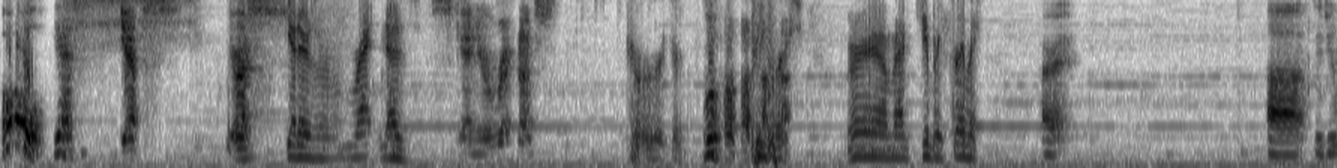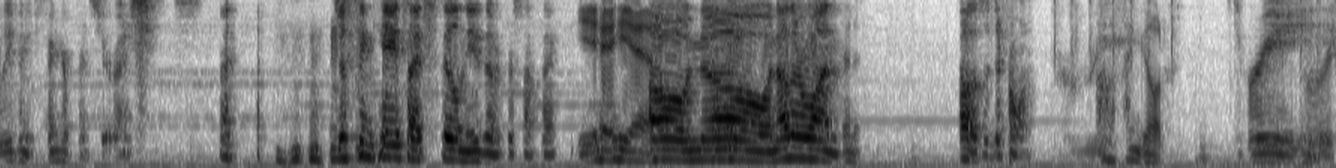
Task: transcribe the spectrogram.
Oh! Yes! Yes! Yes! Get his retinas. Scan your retinas! Peepers. Alright. Alright. Uh, did you leave any fingerprints here by any chance? Just in case I still need them for something. Yeah, yeah. Oh no, another one! Done. Oh, it's a different one. Oh, thank God. Three. Three.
